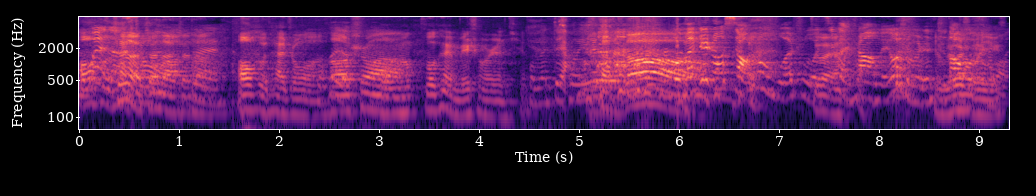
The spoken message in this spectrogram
包袱真的真的真的。包袱太重了是我？们播客也没什么人听。我们对啊，我们这种小众博主基本上没有什么人知也道我们什么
